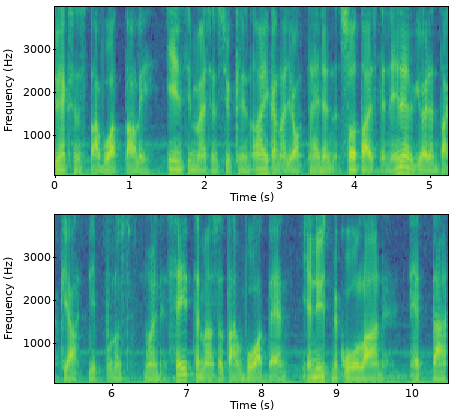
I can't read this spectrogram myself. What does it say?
900 vuotta oli ensimmäisen syklin aikana jo näiden sotaisten energioiden takia tippunut noin 700 vuoteen. Ja nyt me kuullaan, että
